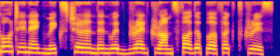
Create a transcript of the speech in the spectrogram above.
Coat in egg mixture and then with breadcrumbs for the perfect crisp.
